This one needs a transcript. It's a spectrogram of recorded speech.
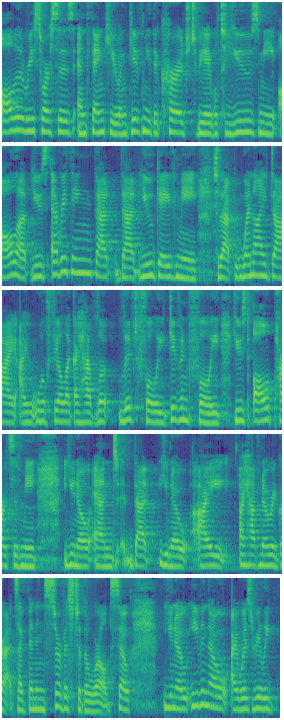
all the resources and thank you and give me the courage to be able to use me all up use everything that that you gave me so that when i die i will feel like i have lo- lived fully given fully used all parts of me you know and that you know i i have no regrets. I've been in service to the world. So you know even though i was really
